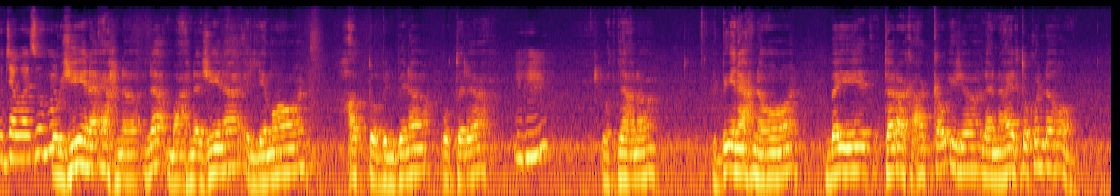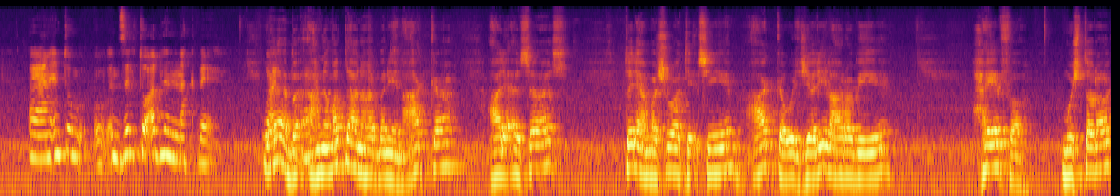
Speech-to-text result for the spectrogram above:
وجوزوهم وجينا إحنا لا ما إحنا جينا اللي معهم حطوا بالبناء وطلع. أها وطلعنا. بقينا إحنا هون. بيت ترك عكا وإجا لأن عائلته كلها هون آه، يعني أنتم نزلتوا قبل النكبة. لا هون؟ إحنا ما طلعنا هربانين عكا على أساس طلع مشروع تقسيم. عكا والجليل العربية حيفا مشترك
